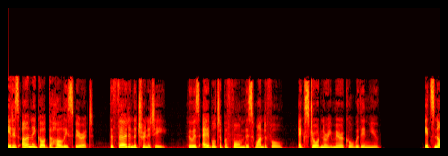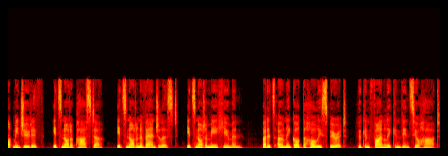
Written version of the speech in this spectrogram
It is only God the Holy Spirit, the third in the Trinity, who is able to perform this wonderful, extraordinary miracle within you. It's not me, Judith, it's not a pastor, it's not an evangelist, it's not a mere human, but it's only God the Holy Spirit who can finally convince your heart.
